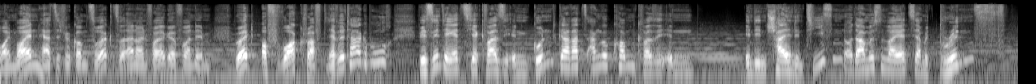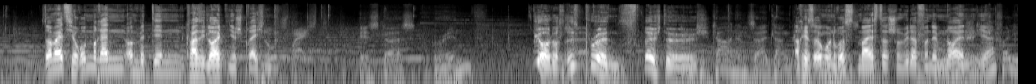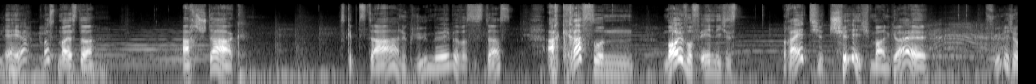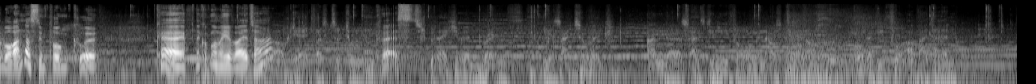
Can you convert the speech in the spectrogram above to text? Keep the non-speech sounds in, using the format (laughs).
Moin Moin, herzlich willkommen zurück zu einer neuen Folge von dem World of Warcraft Level Tagebuch. Wir sind ja jetzt hier quasi in Gundgaratz angekommen, quasi in, in den schallenden Tiefen. Und da müssen wir jetzt ja mit Prince, sollen wir jetzt hier rumrennen und mit den quasi Leuten hier sprechen. Ist das Grinth? Ja, das ist Prince, richtig. Ach, hier ist irgendwo ein Rüstmeister schon wieder von dem neuen hier. Ja, hier, Rüstmeister. Ach, stark. Was gibt's da? Eine Glühmilbe? Was ist das? Ach, krass, so ein Maulwurf-ähnliches Reittier. Chillig, Mann, geil. Fühle ich aber auch anders den Punkt. Cool. Okay, dann gucken wir mal hier weiter. Quest.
